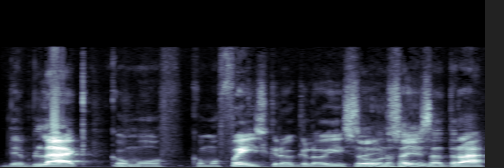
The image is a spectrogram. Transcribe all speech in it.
de Black como, como Face creo que lo hizo Sí, unos sí. años atrás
